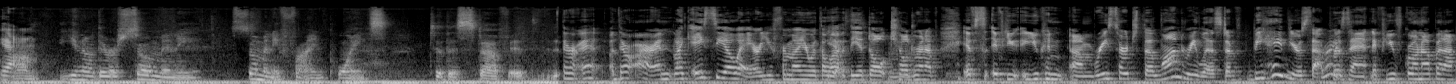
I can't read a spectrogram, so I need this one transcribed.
Yeah. Um, you know, there are so many, so many fine points to this stuff. It, There, uh, there are, and like ACOA. Are you familiar with a lot Yes. of the adult Mm-hmm. children of? If if you you can um, research the laundry list of behaviors that Right. present. If you've grown up in a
